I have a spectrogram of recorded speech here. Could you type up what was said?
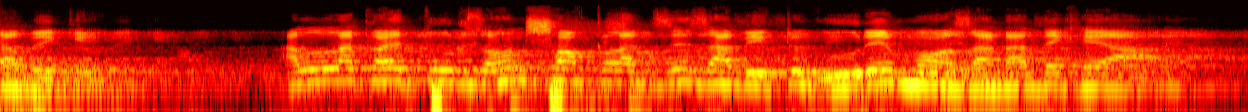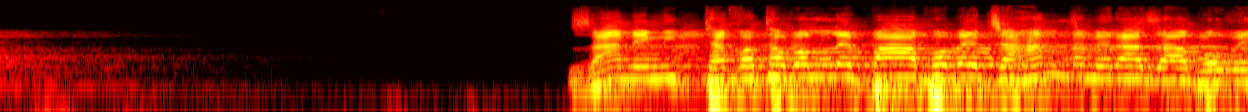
যাবে কে? আল্লাহ কয়, তোর যখন শখ লাগছে, যাবি, একটু ঘুরে মজাটা দেখে আয়। জানে মিথ্যা কথা বললে পাপ হবে জাহান নামের আজাব হবে।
